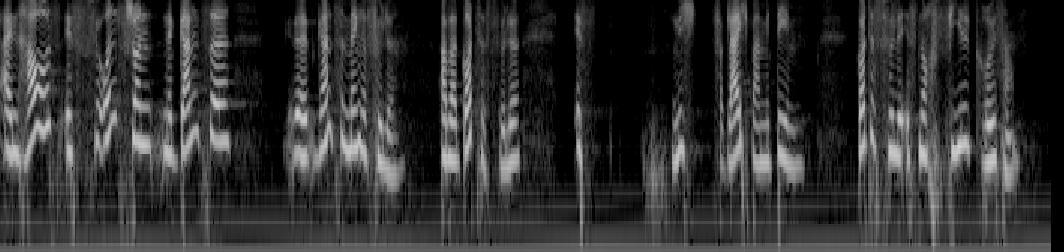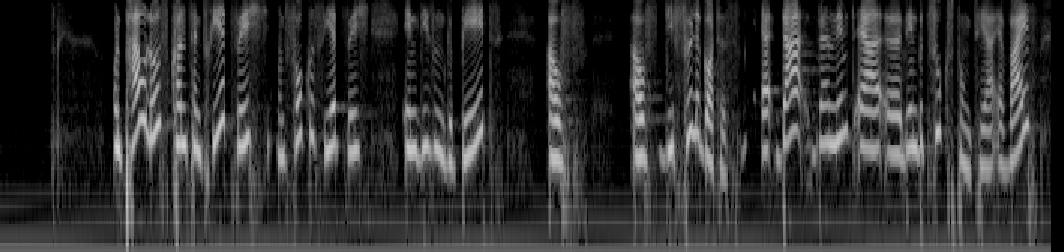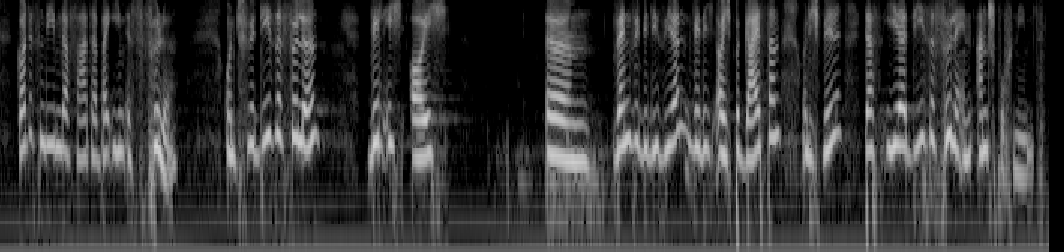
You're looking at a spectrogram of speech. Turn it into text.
Ein Haus ist für uns schon eine ganze, äh, ganze Menge Fülle. Aber Gottes Fülle ist nicht vergleichbar mit dem. Gottes Fülle ist noch viel größer. Und Paulus konzentriert sich und fokussiert sich in diesem Gebet auf, auf die Fülle Gottes. Er, da, da nimmt er äh, den Bezugspunkt her. Er weiß, Gott ist ein liebender Vater, bei ihm ist Fülle. Und für diese Fülle will ich euch ähm, sensibilisieren, will ich euch begeistern und ich will, dass ihr diese Fülle in Anspruch nehmt.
